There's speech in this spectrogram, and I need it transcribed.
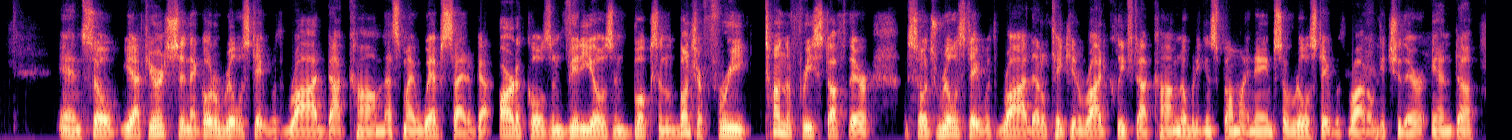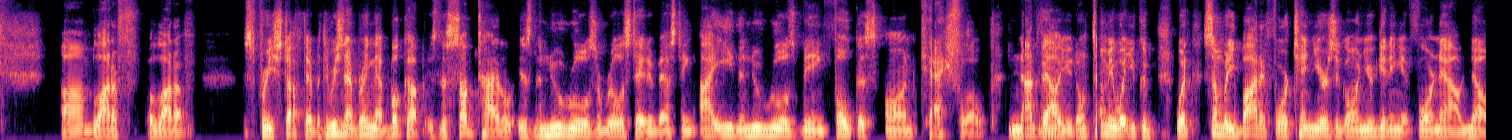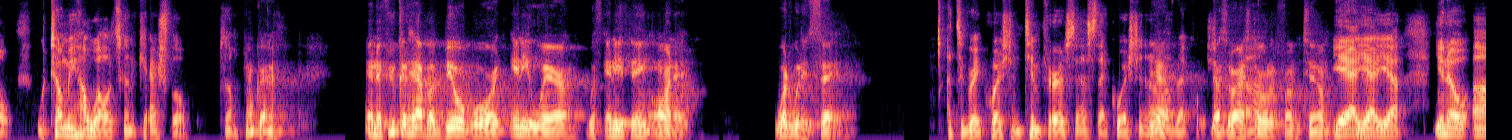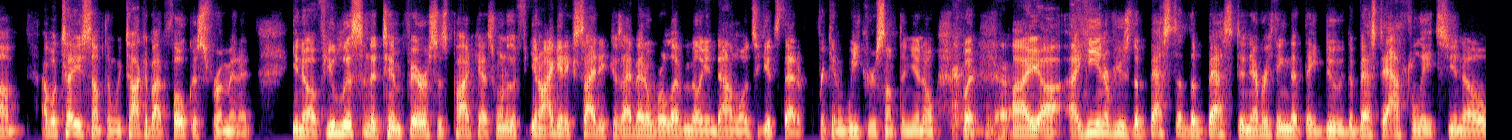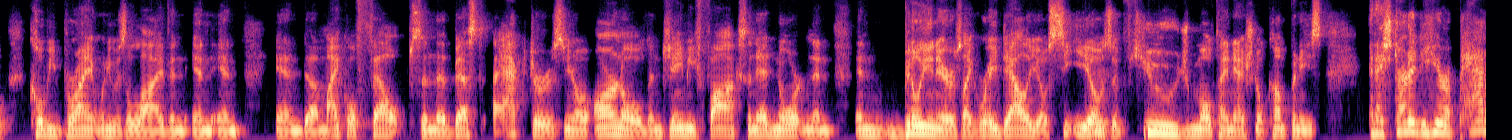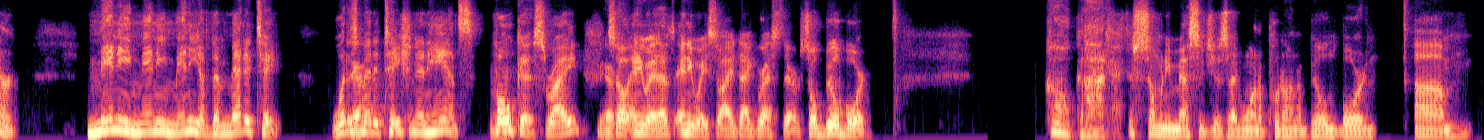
and so, yeah, if you're interested in that, go to realestatewithrod.com. That's my website. I've got articles and videos and books and a bunch of free, ton of free stuff there. So it's real estate with Rod. That'll take you to rodkhleif.com. Nobody can spell my name. So real estate with Rod will get you there. And uh, um, a lot of, a lot of, free stuff there. But the reason I bring that book up is the subtitle is the new rules of real estate investing, i.e., the new rules being focus on cash flow, not hmm. value. Mm. Don't tell me what you could, what somebody bought it for 10 years ago and you're getting it for now. No, well, tell me how well it's going to cash flow. So, okay. And if you could have a billboard anywhere with anything on it, what would it say? That's a great question. Tim Ferriss asked that question. Yeah, I love that question. That's where I stole um, it from, Tim. Yeah, yeah, yeah. You know, um, I will tell you something. We talk about focus for a minute. You know, if you listen to Tim Ferriss's podcast, one of the, you know, I get excited because I've had over 11 million downloads. He gets that a freaking week or something, you know. But yeah. I, uh, he interviews the best of the best in everything that they do, the best athletes. You know, Kobe Bryant when he was alive, and and and and uh, Michael Phelps and the best actors, you know, Arnold and Jamie Foxx and Ed Norton and and billionaires like Ray Dalio, CEOs mm. of huge multinational companies. And I started to hear a pattern. Many, many, many of them meditate. What does yeah. meditation enhance? Mm. Focus, right? Yeah. So anyway, that's anyway. So I digress there. So billboard. Oh God, there's so many messages I'd want to put on a billboard. Um,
